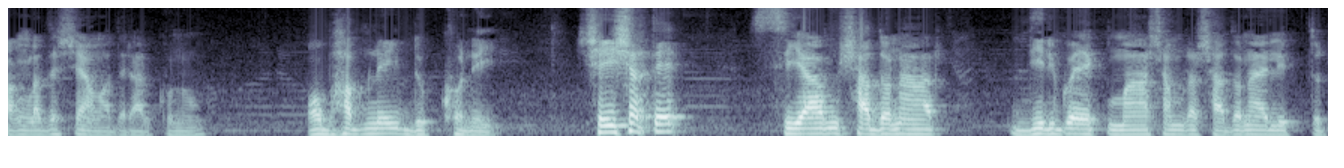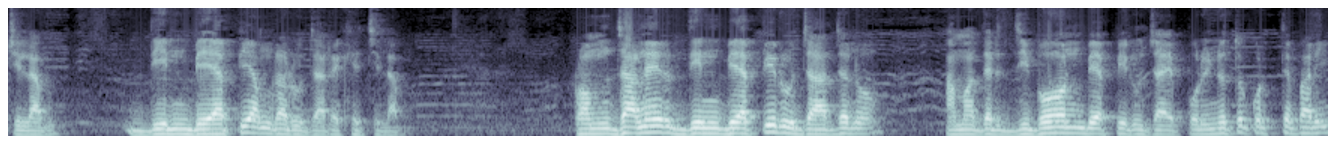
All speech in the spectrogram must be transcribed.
বাংলাদেশে আমাদের আর কোনো অভাব নেই, দুঃখ নেই। সেই সাথে সিয়াম সাধনার দীর্ঘ এক মাস আমরা সাধনায় লিপ্ত ছিলাম। দিনব্যাপী আমরা রোজা রেখেছিলাম। রমজানের দিনব্যাপী রোজা যেন আমাদের জীবনব্যাপী রোজায় পরিণত করতে পারি।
